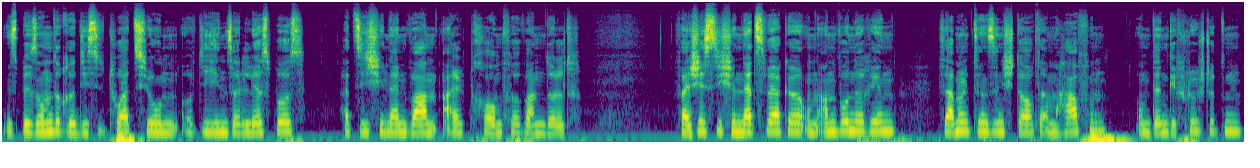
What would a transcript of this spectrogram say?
Insbesondere die Situation auf die Insel Lesbos hat sich in einen wahren Albtraum verwandelt. Faschistische Netzwerke und Anwohnerinnen sammelten sich dort am Hafen, um den Geflüchteten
